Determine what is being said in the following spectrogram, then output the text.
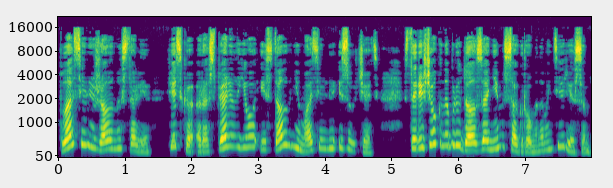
Платье лежало на столе. Федька распялил его и стал внимательно изучать. Старичок наблюдал за ним с огромным интересом,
